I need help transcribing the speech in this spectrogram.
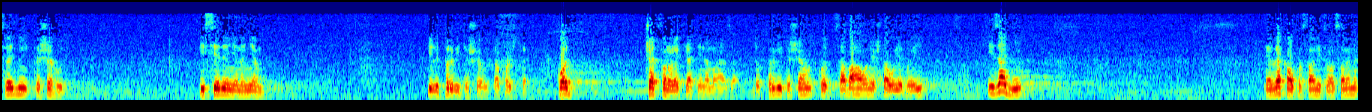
Srednji tešehud. I sjedenje na njemu. Ili prvi tešehud, kako ćete kod četvoro rekiati namaza. Dok prvi tešehud kod sabaha, on je šta ujedno i, i zadnji. Jer rekao poslanik Valsaleme,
